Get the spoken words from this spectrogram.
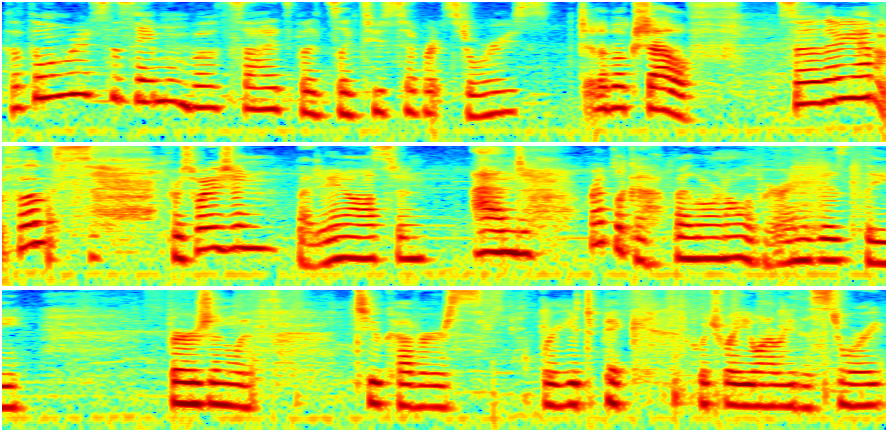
Is that the one where it's the same on both sides but it's like two separate stories? To the bookshelf. So there you have it folks. Persuasion by Jane Austen and Replica by Lauren Oliver and it is the version with two covers where you get to pick which way you want to read the story.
